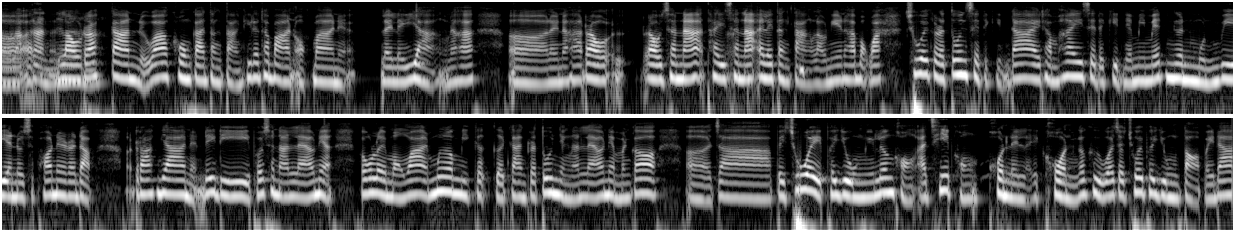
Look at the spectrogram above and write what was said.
อเรารักกันเนี่ยนะเรารักกันหรือว่าโครงการต่างๆ ที่รัฐบาลออกมาเนี่ย หลาย ๆ อย่างนะคะเอออะไรนะคะเราเราชนะไทยชนะอะไรต่าง ๆ เหล่านี้นะคะบอกว่าช่วยกระตุ้นเศรษฐกิจได้ทำให้เศรษฐกิจเนี่ยมีเม็ดเงินหมุนเวียน โดยเฉพาะในระดับรากหญ้าเนี่ยได้ดี เพราะฉะนั้นแล้วเนี่ยก็เลยมองว่าเมื่อมีเกิดเกิดการกระตุ้นอย่างนั้นแล้วเนี่ยมันก็เอ่อจะไปช่วยพยุงในเรื่องของอาชีพของคนหลาย ๆ คน ก็คือว่าจะช่วยพยุงต่อไปได้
